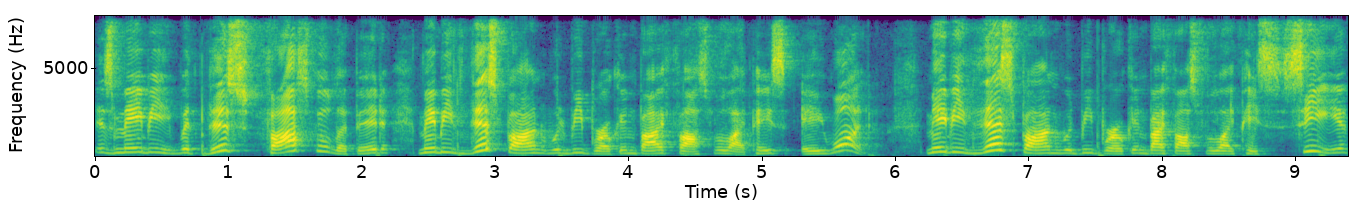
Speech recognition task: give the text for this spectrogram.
is maybe with this phospholipid, maybe this bond would be broken by phospholipase A1. Maybe this bond would be broken by phospholipase C.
